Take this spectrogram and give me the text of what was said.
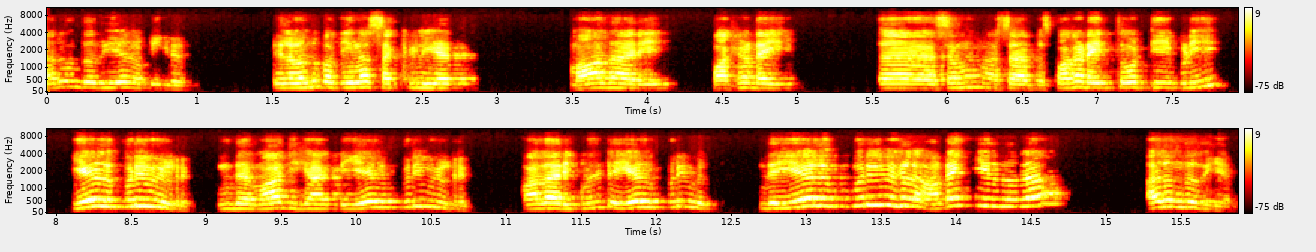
அருந்ததியர் அப்படிங்கிறது. இதுல வந்து பாத்தீங்கன்னா சக்கிலியர் மாதாரி பகடை அஹ் செம் பகடை தோட்டி இப்படி ஏழு பிரிவுகள் இருக்கு. இந்த மாதிகா இப்படி ஏழு பிரிவுகள் இருக்கு. மாதாரி உள்ளிட்ட ஏழு பிரிவுகள். இந்த ஏழு பிரிவுகள் அடங்கியதுதான் அருந்ததியர்.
